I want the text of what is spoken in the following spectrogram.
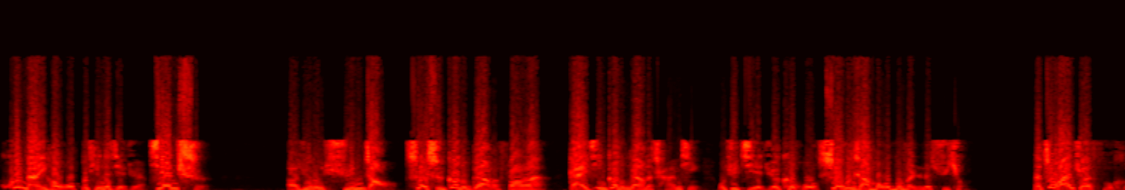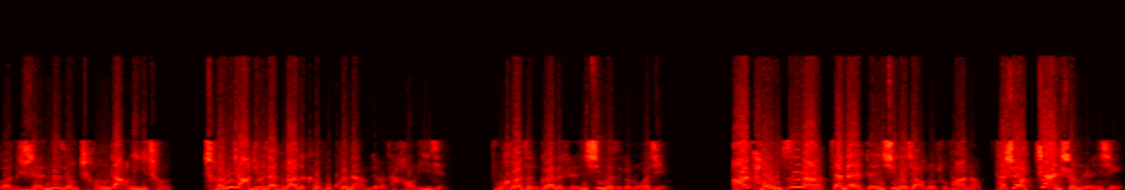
困难以后，我不停的解决，坚持，啊，用寻找、测试各种各样的方案，改进各种各样的产品，我去解决客户社会上某一部分人的需求。那这完全符合人的这种成长历程，成长就是在不断的克服困难嘛，对吧？它好理解。符合整个的人性的这个逻辑，而投资呢，站在人性的角度出发呢，它是要战胜人性。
